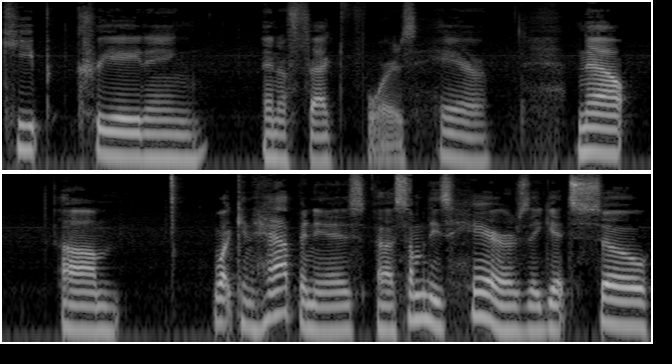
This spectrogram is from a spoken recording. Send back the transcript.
keep creating an effect for his hair. Now, um, what can happen is uh, some of these hairs, they get so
